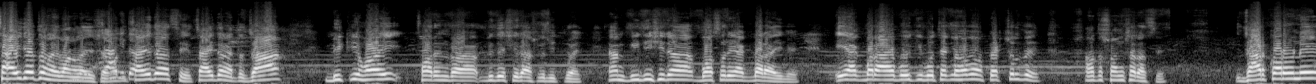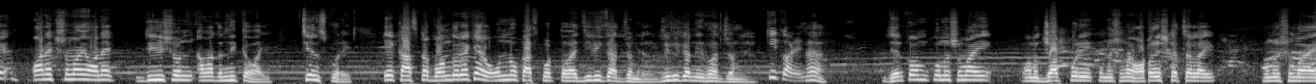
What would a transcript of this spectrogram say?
চাহিদা তো নাই বাংলাদেশে আমাদের চাহিদা। চাহিদা আছে চাহিদা নাই তো। যা বিক্রি হয় ফরেনরা বিদেশিরা আসলে বিক্রি হয় এখন বিদেশিরা বছরে একবার আইবে। এই একবার আয় বই কি বই থাকলে হবে? পেট চলবে? আমার তো সংসার আছে। যার কারণে অনেক সময় অনেক ডিসিশন আমাদের নিতে হয় চেঞ্জ করে। এই কাজটা বন্ধ রেখে অন্য কাজ করতে হয় জীবিকার জন্য জীবিকা নির্ভর জন্য। কি করেন? হ্যাঁ যেরকম কোনো সময় কোনো জব করি কোনো সময় অটো রিক্সা চালাই কোনো সময়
